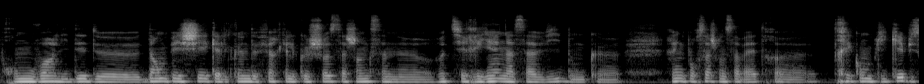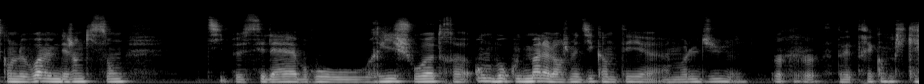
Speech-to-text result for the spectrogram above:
promouvoir l'idée de d'empêcher quelqu'un de faire quelque chose, sachant que ça ne retire rien à sa vie. Donc rien que pour ça, je pense que ça va être très compliqué puisqu'on le voit même des gens qui sont type célèbre ou riche ou autre ont beaucoup de mal. Alors je me dis, quand t'es euh, un moldu. Ça doit être très compliqué.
